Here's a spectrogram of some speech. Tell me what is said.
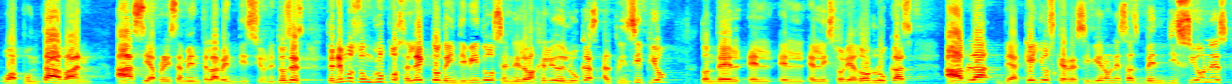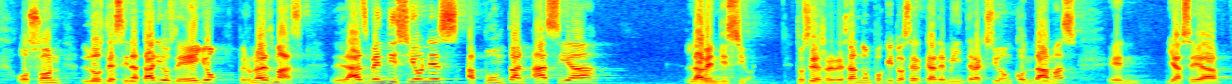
o apuntaban hacia precisamente la bendición. Entonces, tenemos un grupo selecto de individuos en el Evangelio de Lucas al principio, donde el, el, historiador Lucas habla de aquellos que recibieron esas bendiciones o son los destinatarios de ello, pero una vez más, las bendiciones apuntan hacia la bendición. Entonces, regresando un poquito acerca de mi interacción con damas, en, ya sea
